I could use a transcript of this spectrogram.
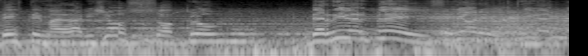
de este maravilloso club de River Plate, señores, River Plate.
